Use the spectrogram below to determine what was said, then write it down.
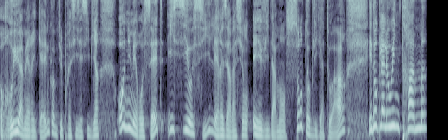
rue américaine, comme tu le précisais si bien, au numéro 7. Ici aussi, les réservations, évidemment, sont obligatoires. Et donc, l'Halloween tram.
